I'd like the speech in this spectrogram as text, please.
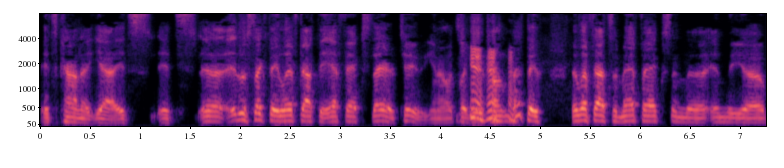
it's kind of yeah, it's it's uh, it looks like they left out the FX there too. You know, it's like they they left out some FX in the in the uh,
